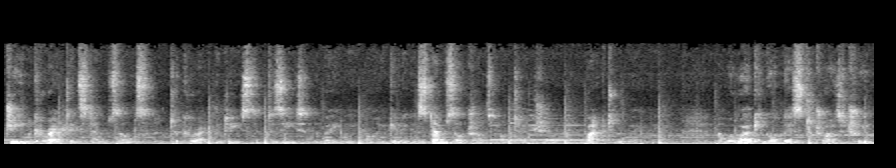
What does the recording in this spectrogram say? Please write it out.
gene-corrected stem cells to correct the disease in the baby by giving a stem cell transplantation back to the baby. And we're working on this to try to treat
